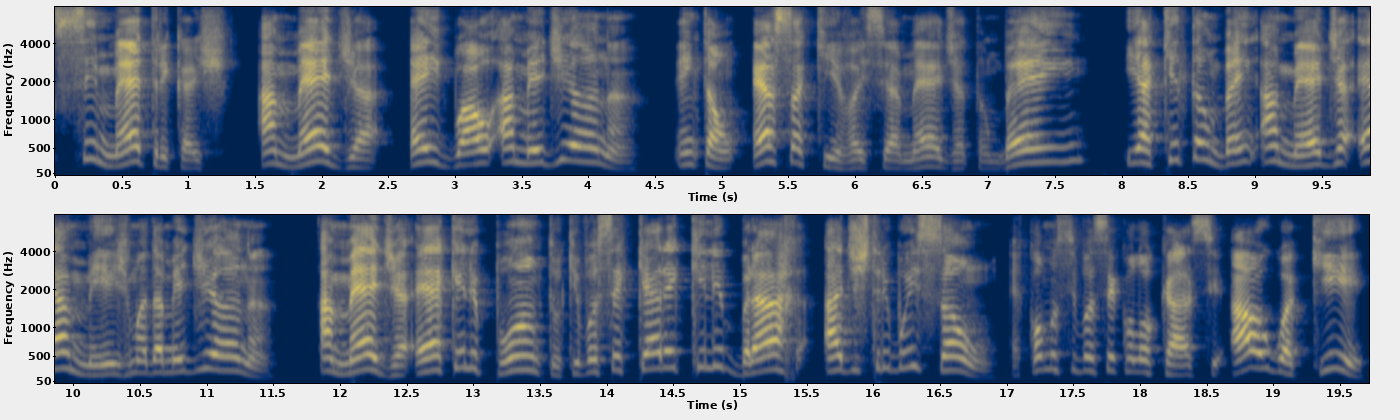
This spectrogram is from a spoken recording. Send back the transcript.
simétricas, a média é igual à mediana. Então, essa aqui vai ser a média também, e aqui também a média é a mesma da mediana. A média é aquele ponto que você quer equilibrar a distribuição. É como se você colocasse algo aqui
